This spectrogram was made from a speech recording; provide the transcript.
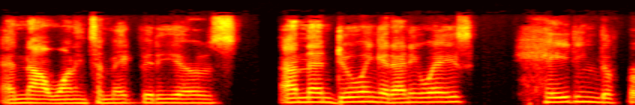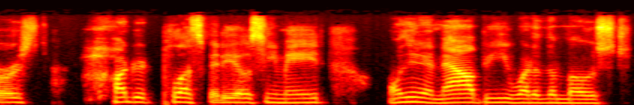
and not wanting to make videos and then doing it anyways, hating the first hundred plus videos he made, only to now be one of the most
